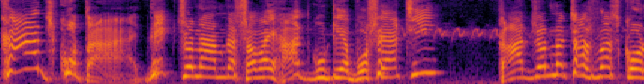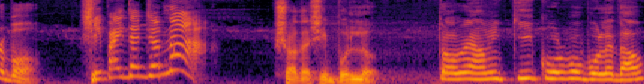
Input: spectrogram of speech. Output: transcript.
কাজ কোথায়? দেখছ না আমরা সবাই হাত গুটিয়ে বসে আছি? কার জন্য চাষবাস করব? সিপাহীদের জন্য? সদাশিব বলল তবে আমি কি করব বলে দাও।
